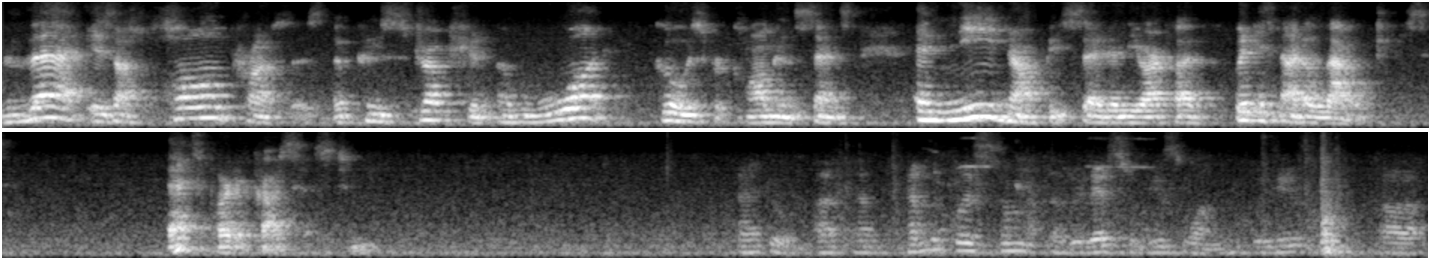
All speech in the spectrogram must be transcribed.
That is a whole process of construction of what goes for common sense and need not be said in the archive, but is not allowed to be said. That's part of process to me. Thank you. Uh, uh, another question uh, relates to this one, which is uh,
